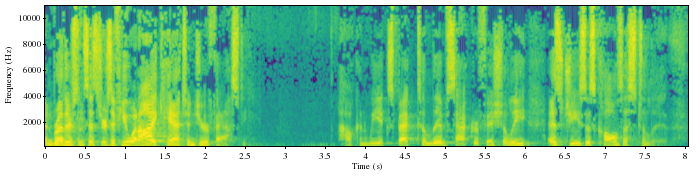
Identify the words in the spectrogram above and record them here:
And, brothers and sisters, if you and I can't endure fasting, how can we expect to live sacrificially as Jesus calls us to live?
